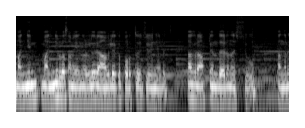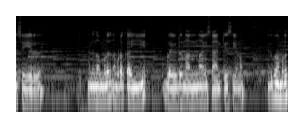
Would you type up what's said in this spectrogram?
മഞ്ഞിൻ മഞ്ഞുള്ള സമയങ്ങളിൽ രാവിലെയൊക്കെ പുറത്ത് വെച്ച് കഴിഞ്ഞാൽ ആ ഗ്രാഫ്റ്റ് എന്തായാലും നശിച്ചു പോകും. അങ്ങനെ ചെയ്യരുത്. അങ്ങനെ നമ്മൾ നമ്മുടെ കൈ ബ്ലേഡ് നന്നായി സാനിറ്റൈസ് ചെയ്യണം. ഇതിപ്പോൾ നമ്മൾ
